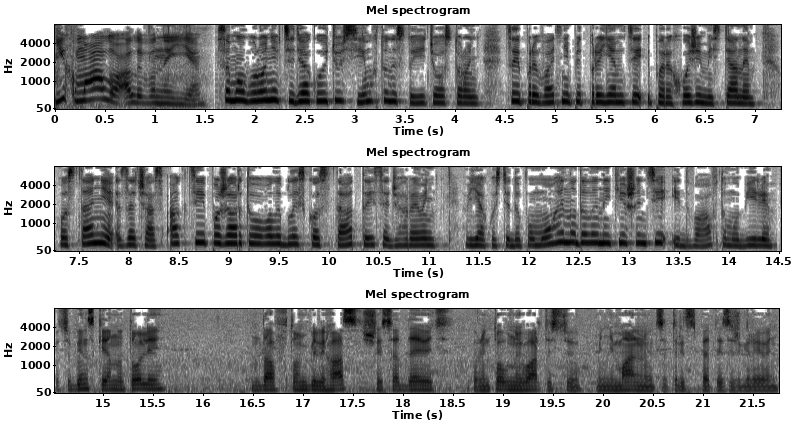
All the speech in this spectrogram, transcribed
Їх мало, але вони є. Самооборонівці дякують усім, хто не стоїть осторонь. Це і приватні підприємці, і перехожі містяни. Останні за час акції пожертвували близько 100 тисяч гривень. В якості допомоги надали нетішинці і два автомобілі. Коцюбинський Анатолій надав автомобіль ГАЗ-69 орієнтовною вартістю мінімальною це 35 тисяч гривень.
